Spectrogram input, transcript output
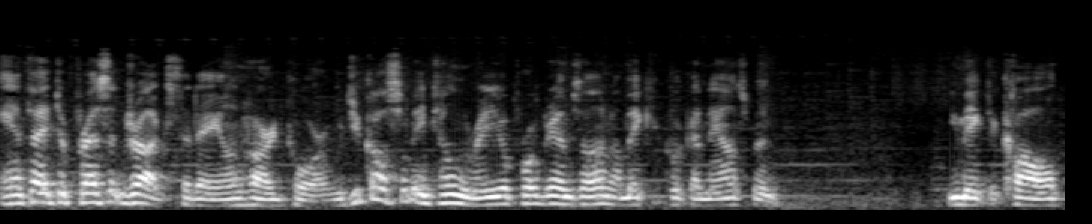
Antidepressant drugs today on Hardcore. Would you call somebody and tell them the radio program's on? I'll make a quick announcement. You make the call,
